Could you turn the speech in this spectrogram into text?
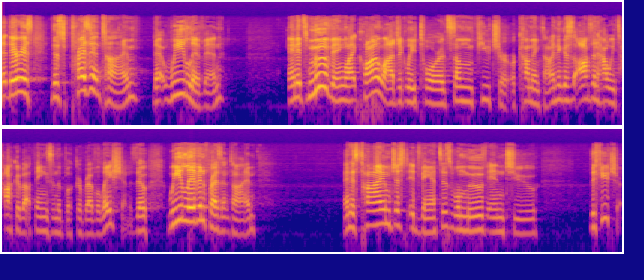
That there is this present time that we live in, and it's moving like chronologically towards some future or coming time. I think this is often how we talk about things in the book of Revelation. So we live in present time, and as time just advances, we'll move into the future.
